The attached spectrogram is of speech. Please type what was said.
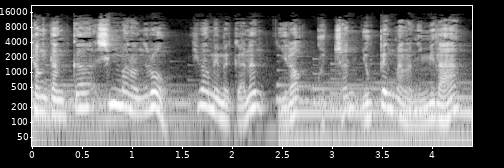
평당가 10만원으로 희망 매매가는 1억 9,600만원입니다.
